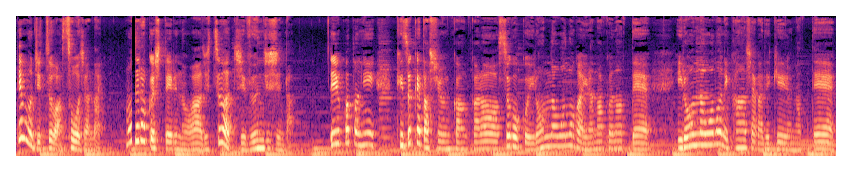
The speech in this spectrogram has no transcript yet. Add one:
でも実はそうじゃない。もう辛くしているのは実は自分自身だ。っていうことに気づけた瞬間からすごくいろんなものがいらなくなっていろんなものに感謝ができるようになって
